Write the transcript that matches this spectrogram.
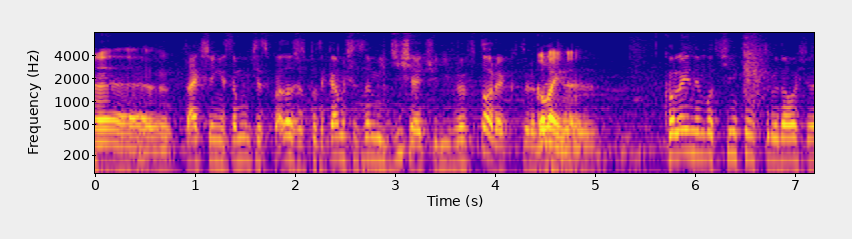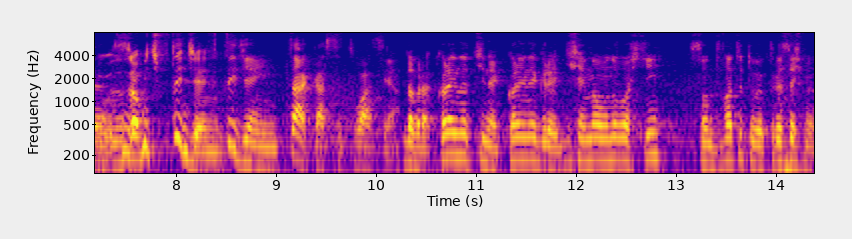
Tak się niesamowicie składa, że spotykamy się z wami dzisiaj, czyli we wtorek, który Kolejny. będzie kolejnym odcinkiem, który udało się Zrobić w tydzień. w tydzień. Taka sytuacja. Dobra, kolejny odcinek, kolejne gry. Dzisiaj mało nowości. Są dwa tytuły, które jesteśmy.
